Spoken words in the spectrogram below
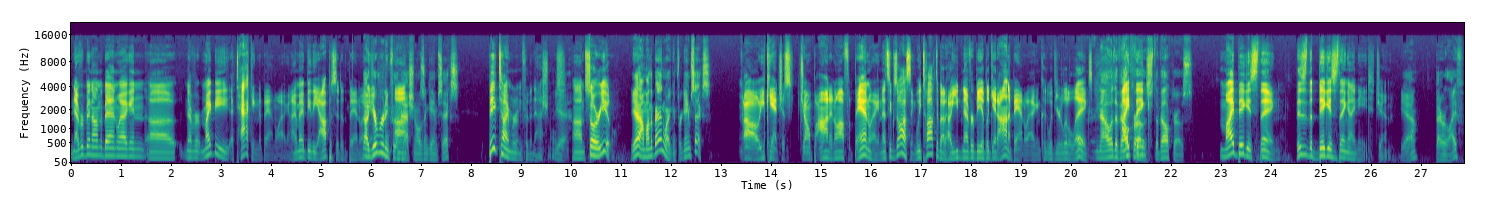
Never been on the bandwagon. Uh, never might be attacking the bandwagon. I might be the opposite of the bandwagon. No, you're rooting for the Uh, Nationals in Game Six. big time rooting for the Nationals. Yeah. Um. So are you. Yeah, I'm on the bandwagon for Game Six. Oh, you can't just jump on and off a bandwagon. That's exhausting. We talked about how you'd never be able to get on a bandwagon with your little legs. No, the Velcros. the Velcros. My biggest thing. This is the biggest thing I need, Jim. Yeah. Better life.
